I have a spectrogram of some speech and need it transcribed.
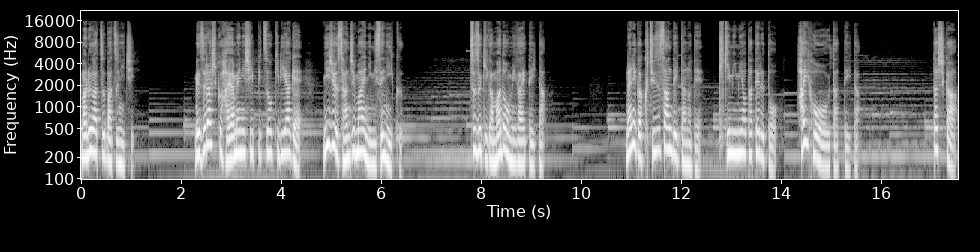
丸月罰日。珍しく早めに執筆を切り上げ、23時前に店に行く。続きが窓を磨いていた。何か口ずさんでいたので、聞き耳を立てると、ハイホーを歌っていた。確か、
